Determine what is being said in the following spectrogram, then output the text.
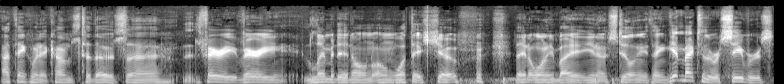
I think when it comes to those, uh, it's very, very limited on, on what they show. they don't want anybody, you know, steal anything. Getting back to the receivers,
